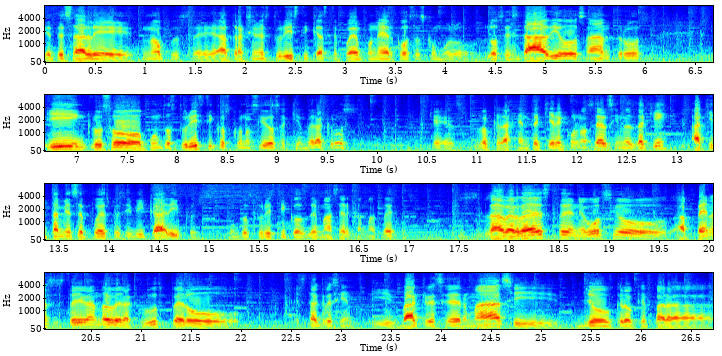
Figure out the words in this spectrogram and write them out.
que te sale, no, pues eh, atracciones turísticas, te puede poner cosas como los estadios, antros e incluso puntos turísticos conocidos aquí en Veracruz, que es lo que la gente quiere conocer si no es de aquí. Aquí también se puede especificar y pues puntos turísticos de más cerca, más lejos. La verdad este negocio apenas está llegando a Veracruz, pero está creciendo y va a crecer más y yo creo que para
